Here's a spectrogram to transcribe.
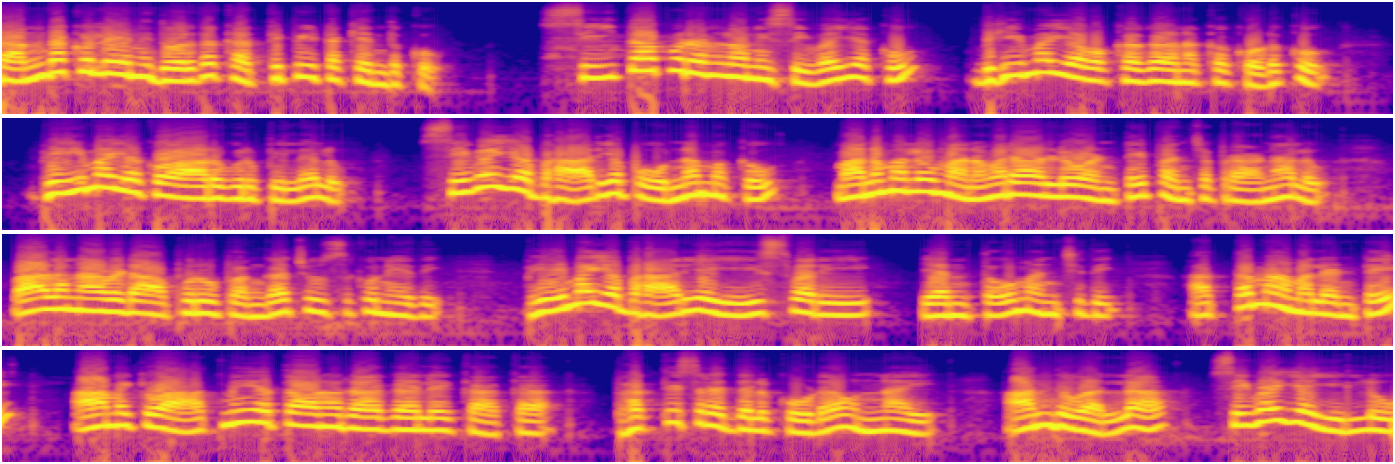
కందకు లేని దురద కత్తిపీటకెందుకు? సీతాపురంలోని శివయ్యకు భీమయ్య ఒక్కగానొక్క కొడుకు భీమయ్యకు ఆరుగురు పిల్లలు శివయ్య భార్య పూర్ణమ్మకు మనమలు మనమరాళ్ళు అంటే పంచప్రాణాలు. వాళ్ళనావిడ అపురూపంగా చూసుకునేది. భీమయ్య భార్య ఈశ్వరి ఎంతో మంచిది. అత్తమామలంటే ఆమెకు ఆత్మీయతానురాగాలే కాక భక్తి శ్రద్ధలు కూడా ఉన్నాయి. అందువల్ల శివయ్య ఇల్లు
